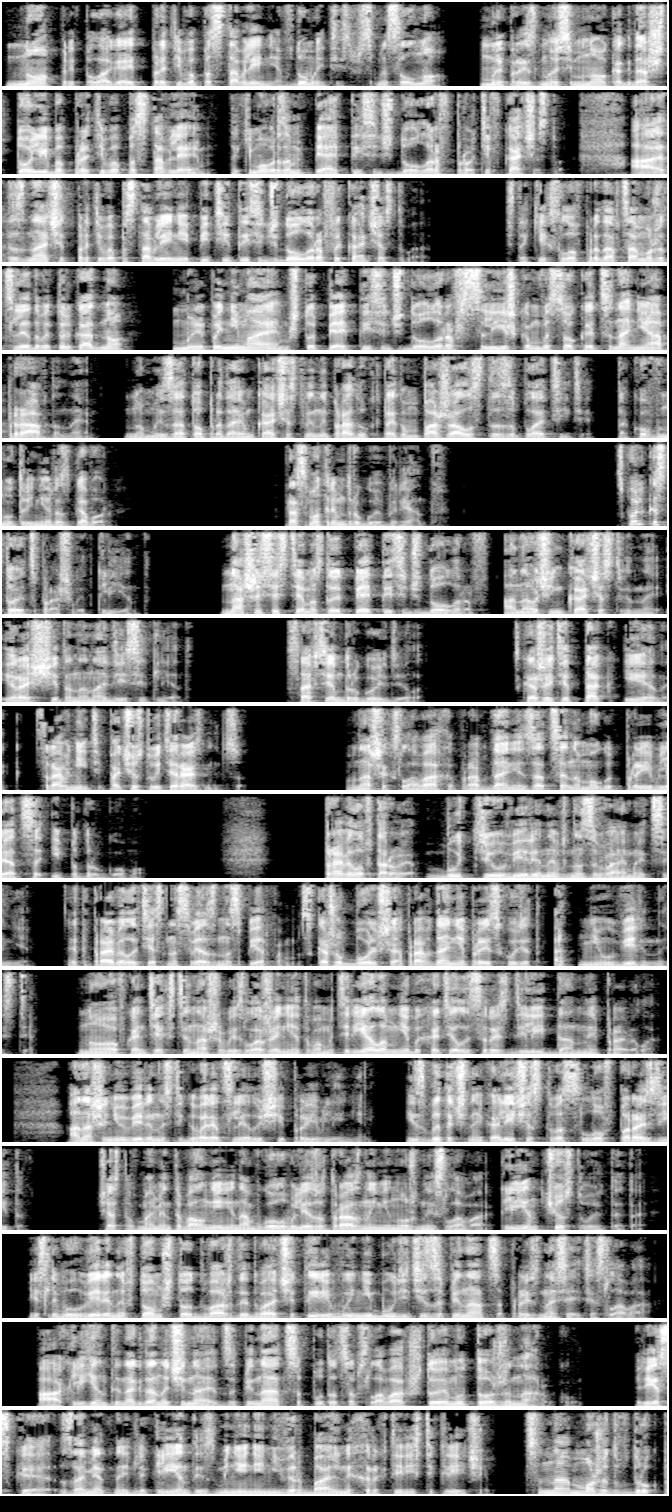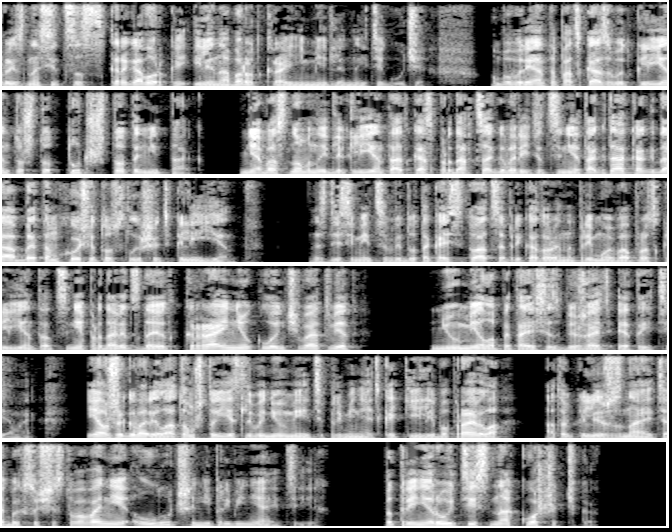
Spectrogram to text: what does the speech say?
«Но» предполагает противопоставление. Вдумайтесь в смысл «но». Мы произносим «но», когда что-либо противопоставляем. Таким образом, 5000 долларов против качества. А это значит противопоставление 5000 долларов и качества. Из таких слов продавца может следовать только одно. Мы понимаем, что 5000 долларов слишком высокая цена, неоправданная. Но мы зато продаем качественный продукт, поэтому, пожалуйста, заплатите. Таков внутренний разговор. Рассмотрим другой вариант. Сколько стоит, спрашивает клиент. Наша система стоит 5000 долларов. Она очень качественная и рассчитана на 10 лет. Совсем другое дело. Скажите так и эдак. Сравните, почувствуйте разницу. В наших словах оправдания за цену могут проявляться и по-другому. Правило второе. Будьте уверены в называемой цене. Это правило тесно связано с первым. Скажу больше, оправдание происходит от неуверенности. Но в контексте нашего изложения этого материала мне бы хотелось разделить данные правила. О нашей неуверенности говорят следующие проявления. Избыточное количество слов-паразитов. Часто в моменты волнения нам в голову лезут разные ненужные слова. Клиент чувствует это. Если вы уверены в том, что дважды два четыре, вы не будете запинаться, произнося эти слова. А клиент иногда начинает запинаться, путаться в словах, что ему тоже на руку. Резкое, заметное для клиента изменение невербальных характеристик речи. Цена может вдруг произноситься с скороговоркой или наоборот крайне медленно и тягуче. Оба варианта подсказывают клиенту, что тут что-то не так. Необоснованный для клиента отказ продавца говорить о цене тогда, когда об этом хочет услышать клиент. Здесь имеется в виду такая ситуация, при которой на прямой вопрос клиента о цене продавец дает крайне уклончивый ответ, неумело пытаясь избежать этой темы. Я уже говорил о том, что если вы не умеете применять какие-либо правила, а только лишь знаете об их существовании, лучше не применяйте их. Потренируйтесь на кошечках.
